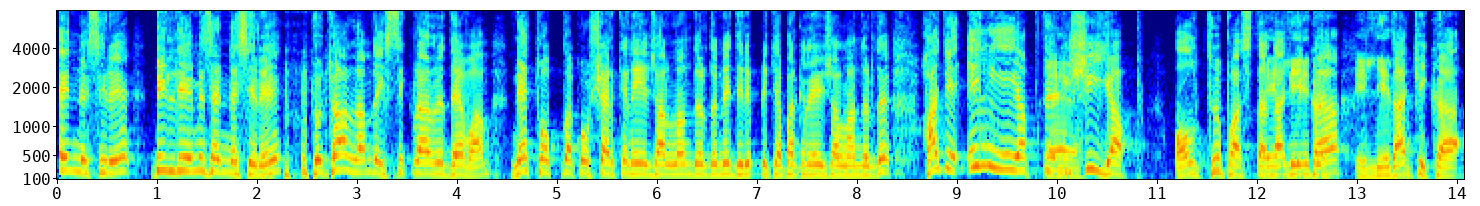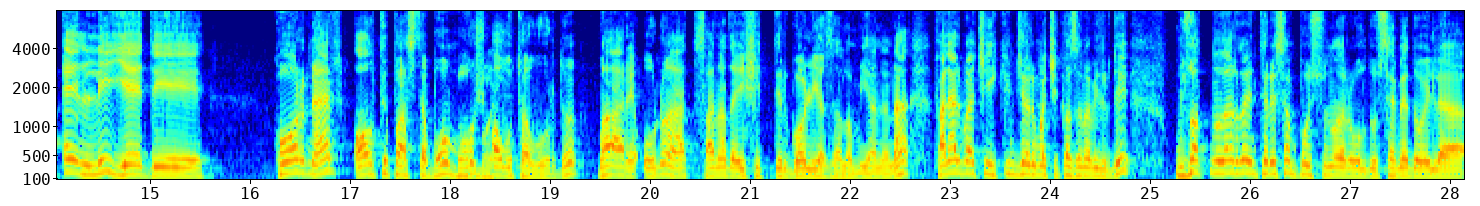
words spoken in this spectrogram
Ennesiri bildiğimiz Ennesiri kötü anlamda istikrarlı devam. Ne topla koşarken heyecanlandırdı ne driplik yaparken heyecanlandırdı. Hadi en iyi yaptığın Evet. işi yap. 6 pasta 57, dakika 57. dakika 57. Korner 6 pasta bomboş, Bomboş. avuta vurdu. Bari onu at sana da eşittir gol yazalım yanına. Fenerbahçe ikinci yarı maçı kazanabilirdi. Uzatmalarda enteresan pozisyonlar oldu Semedo ile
